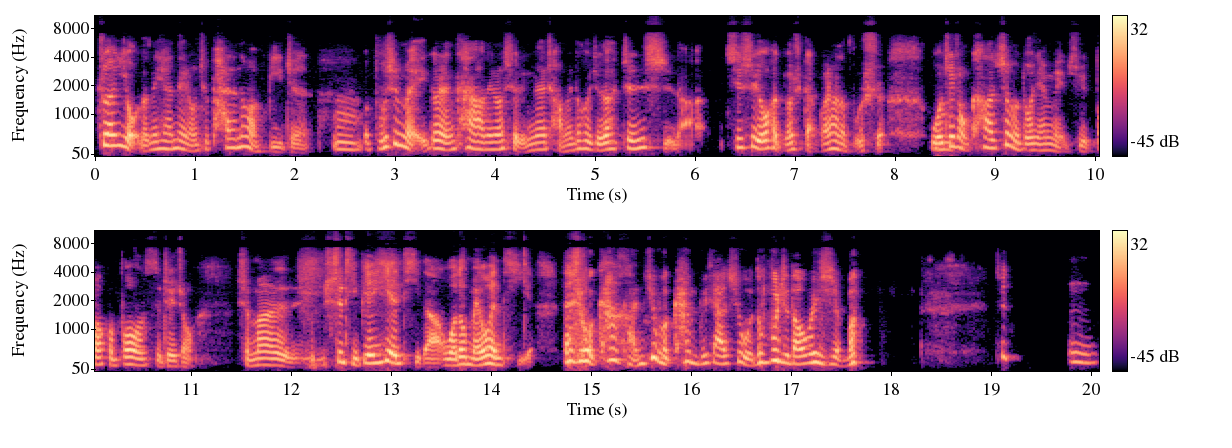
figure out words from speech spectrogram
专有的那些内容去拍的那么逼真。嗯，不是每一个人看到那种血淋淋的场面都会觉得真实的。其实有很多是感官上的不适。我这种看了这么多年美剧，包括 Bones 这种什么尸体变液体的，我都没问题。但是我看韩剧我看不下去，我都不知道为什么。就嗯，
